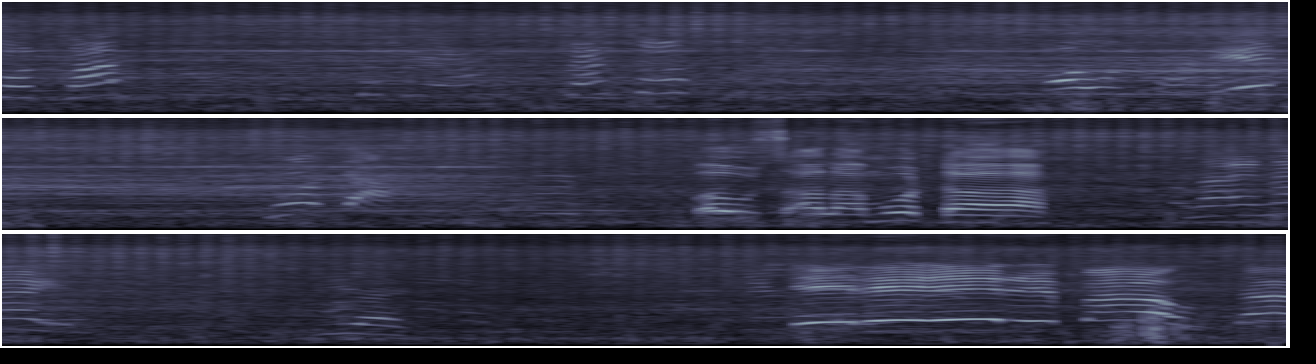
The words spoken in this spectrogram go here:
जोरदार पाऊस आहे मोठा. पाऊस आला मोठा. नाही नाही. Yes. ए रे ए रे पावसा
